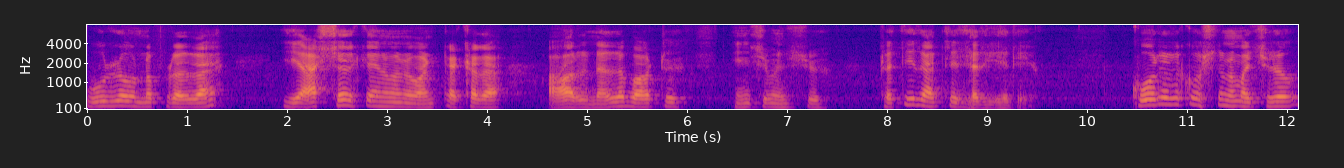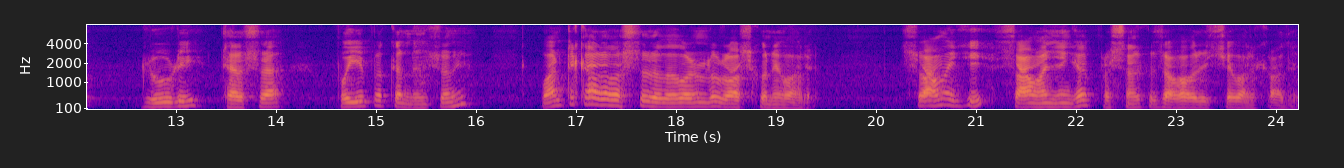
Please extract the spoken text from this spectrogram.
ఊళ్ళో ఉన్నప్పుడల్లా ఈ ఆశ్చర్యకరమైన వంట కథ ఆరు నెలల పాటు ఇంచుమించు ప్రతి రాత్రి జరిగేది. కూరలకు వస్తున్న మధ్యలో రూడి తెరస పొయ్యి పక్కన నిల్చొని వంటకాల వస్తువుల వివరణలు రాసుకునేవారు. స్వామీజీ సామాన్యంగా ప్రశ్నలకు జవాబులు ఇచ్చేవారు కాదు.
